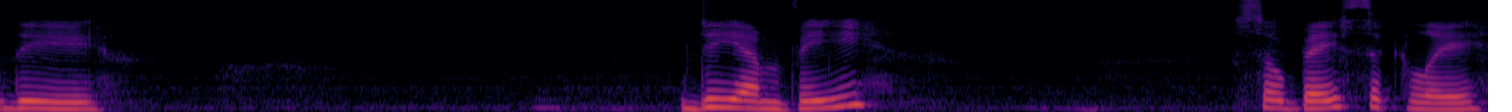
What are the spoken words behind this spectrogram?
the DMV. So basically,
